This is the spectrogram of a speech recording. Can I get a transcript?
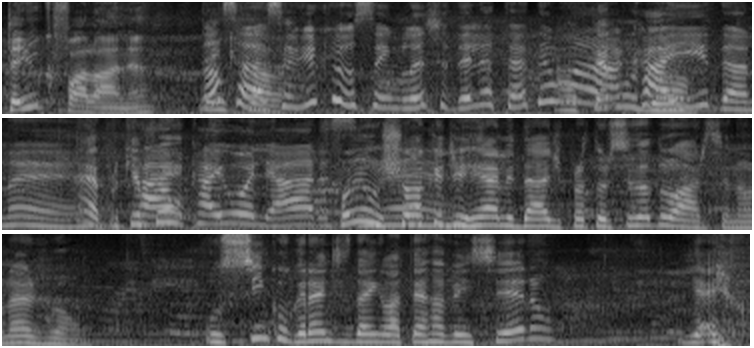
tenho que falar, né? Nossa, falar. você viu que o semblante dele até deu uma Até mudou. caída, né? É, porque Cai- foi- caiu o olhar. Foi assim, um choque é. de realidade pra torcida do Arsenal, né, João? Os cinco grandes da Inglaterra venceram. E aí.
